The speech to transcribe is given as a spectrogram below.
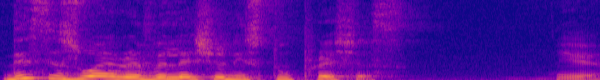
This is why revelation is too precious. Yeah.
